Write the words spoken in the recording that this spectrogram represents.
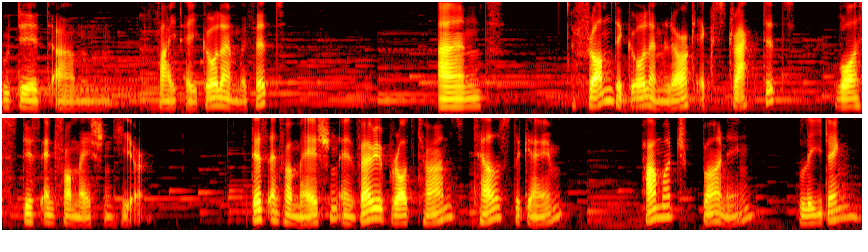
who did um, fight a golem with it. And from the golem log extracted was this information here. This information in very broad terms tells the game how much burning, bleeding,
